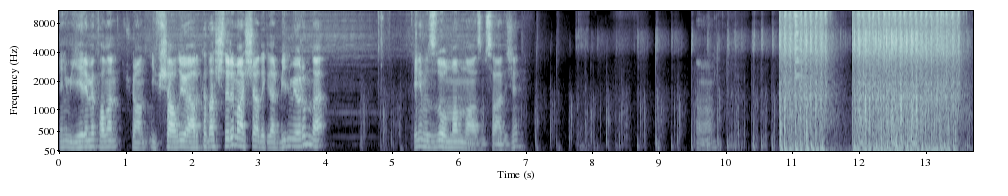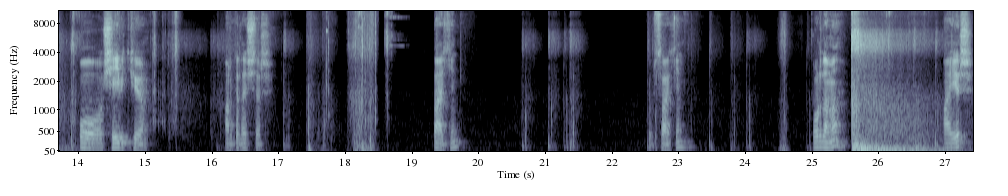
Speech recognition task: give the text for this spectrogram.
Benim yerimi falan şu an ifşalıyor. Arkadaşlarım aşağıdakiler bilmiyorum da. Benim hızlı olmam lazım sadece. Tamam. O şey bitiyor. Arkadaşlar. Sakin. Çok sakin. Burada mı? Hayır.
